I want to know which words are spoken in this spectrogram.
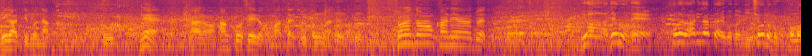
ネガティブなねあの反抗勢力もあったりすると思うんだけど、それとの兼ね合いはどうやった？いやでもねこれがありがたいことにちょうど僕この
